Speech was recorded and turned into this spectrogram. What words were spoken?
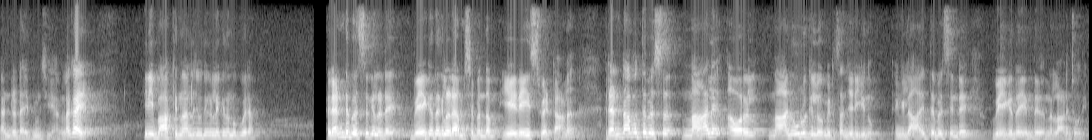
രണ്ട് ടൈപ്പും ചെയ്യാനുള്ള കാര്യം. ഇനി ബാക്കി നാല് ചോദ്യങ്ങളിലേക്ക് നമുക്ക് വരാം. രണ്ട് ബസ്സുകളുടെ വേഗതകളുടെ അംശബന്ധം ഏഴ് ഈസ് എട്ടാണ് രണ്ടാമത്തെ ബസ് നാല് അവറിൽ നാനൂറ് കിലോമീറ്റർ സഞ്ചരിക്കുന്നു. എങ്കിൽ ആദ്യത്തെ ബസ്സിന്റെ വേഗത എന്ത് എന്നുള്ളതാണ് ചോദ്യം.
